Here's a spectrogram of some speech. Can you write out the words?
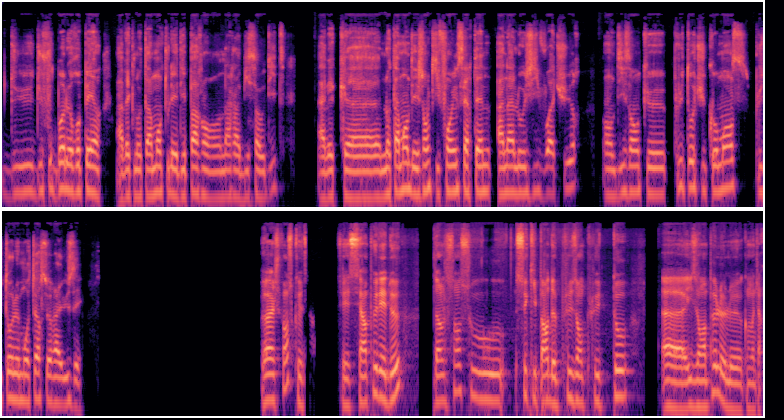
du, du, football européen, avec notamment tous les départs en Arabie saoudite, avec notamment des gens qui font une certaine analogie voiture en disant que plus tôt tu commences, plus tôt le moteur sera usé? Ouais, je pense que c'est un peu des deux, dans le sens où ceux qui partent de plus en plus tôt, euh, ils ont un peu le, comment dire,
